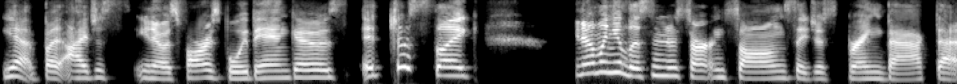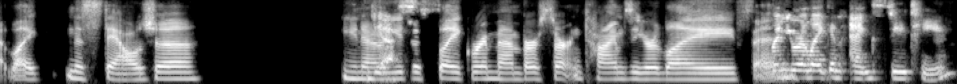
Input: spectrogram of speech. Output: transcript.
Yeah, but I just, you know, as far as boy band goes, it just like, you know, when you listen to certain songs, they just bring back that like nostalgia. You know, yes. you just like remember certain times of your life. And, when you were like an angsty teen.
